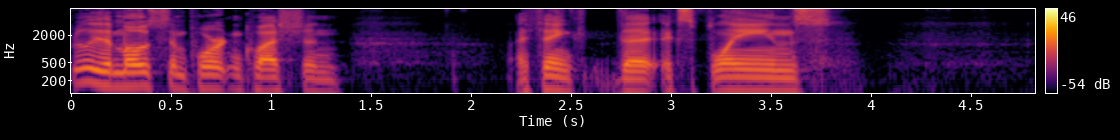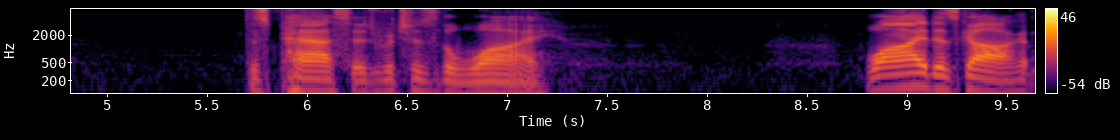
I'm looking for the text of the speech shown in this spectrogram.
really the most important question, I think, that explains this passage, which is the why. Why does God,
